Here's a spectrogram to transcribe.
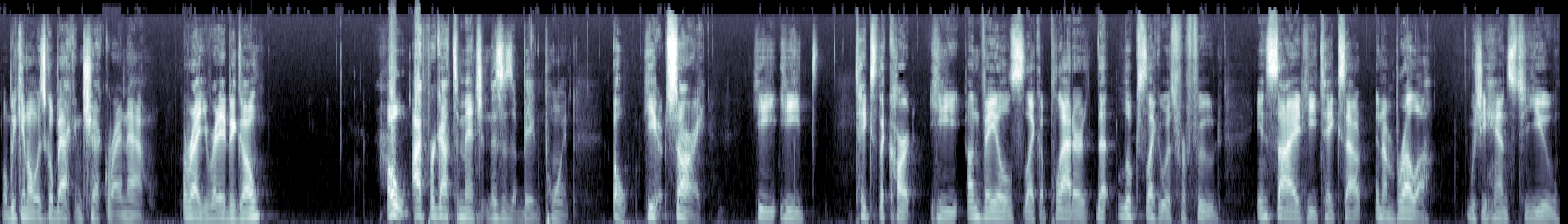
but we can always go back and check right now. All right, you ready to go? Oh, I forgot to mention. This is a big point. Oh, here, sorry. He he takes the cart. He unveils like a platter that looks like it was for food. Inside, he takes out an umbrella, which he hands to you,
